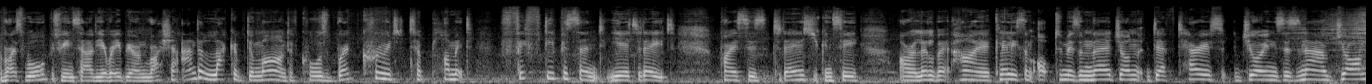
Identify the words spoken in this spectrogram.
A price war between Saudi Arabia and Russia and a lack of demand have caused Brent crude to plummet 50% year to date. Prices today, as you can see, are a little bit higher. Clearly, some optimism there. John Defterios joins us now. John,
